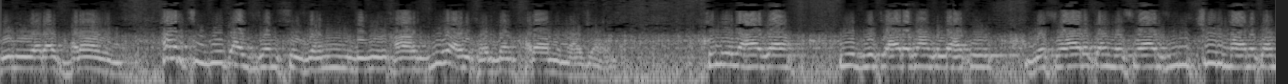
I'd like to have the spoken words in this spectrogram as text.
دل ورق حرام. ہے ہر چیز کا جنس زمین بھی خاص بھی ہے فردن حرام ناجائز چنی لہذا یہ بیچارہ کا اللہ کی نسوار کا نسوار زی چور مانے کا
